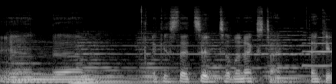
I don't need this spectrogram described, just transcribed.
And um, I guess that's it until the next time. Thank you.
